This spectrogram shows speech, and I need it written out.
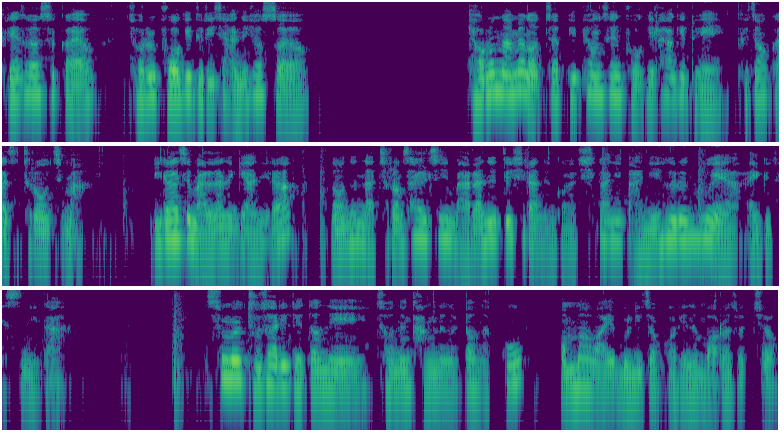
그래서였을까요? 저를 부엌에 들이지 않으셨어요. 결혼하면 어차피 평생 부엌일 하게 돼. 그 전까지 들어오지 마. 일하지 말라는 게 아니라 너는 나처럼 살지 말라는 뜻이라는 걸 시간이 많이 흐른 후에야 알게 됐습니다. 22살이 되던 해 저는 강릉을 떠났고 엄마와의 물리적 거리는 멀어졌죠.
